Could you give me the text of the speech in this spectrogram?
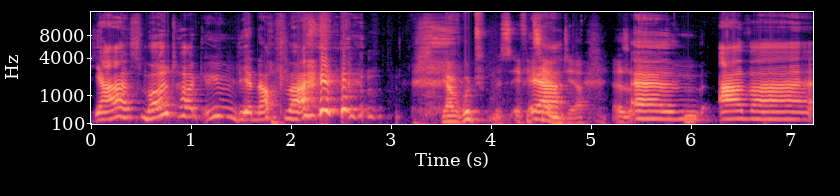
ja, Smalltalk üben wir nochmal. Ja, gut, ist effizient, ja. ja. Also, ähm, hm. aber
